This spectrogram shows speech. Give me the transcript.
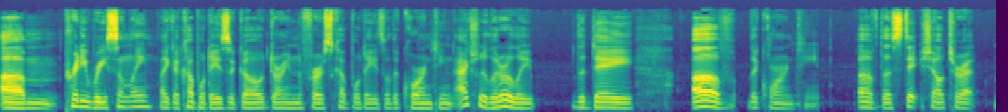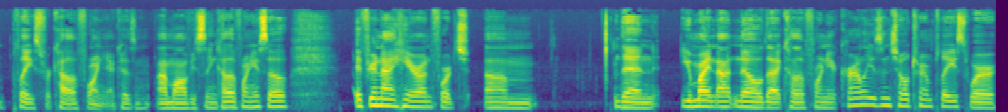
um, pretty recently, like a couple days ago during the first couple days of the quarantine. Actually, literally the day of the quarantine of the state shelter at place for California because I'm obviously in California. So if you're not here, unfortunately, um, then you might not know that California currently is in shelter in place where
